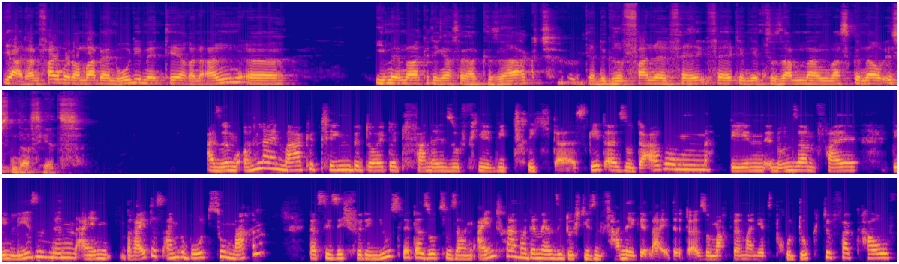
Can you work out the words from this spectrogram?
Ja, dann fangen wir doch mal beim Rudimentären an. Äh, E-Mail-Marketing hast du gerade gesagt. Der Begriff Funnel fäll, fällt in dem Zusammenhang. Was genau ist denn das jetzt? Also im Online-Marketing bedeutet Funnel so viel wie Trichter. Es geht also darum, den, in unserem Fall, den Lesenden ein breites Angebot zu machen, dass sie sich für den Newsletter sozusagen eintragen und dann werden sie durch diesen Funnel geleitet. Also macht, wenn man jetzt Produkte verkauft,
